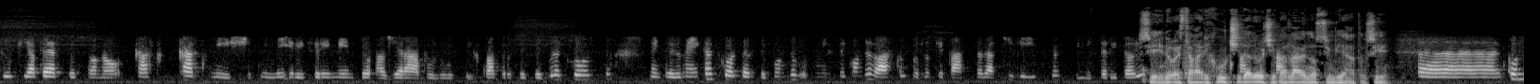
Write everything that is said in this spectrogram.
Turchia ha aperto sono Kakmish, quindi in riferimento a Gerapoli il 4 settembre scorso, mentre domenica scorsa il secondo, il secondo varco è quello che passa da Kilis, quindi territorio... Sì, dove sta la Ricucci, da dove ci parlava il nostro inviato, sì. Eh, con,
